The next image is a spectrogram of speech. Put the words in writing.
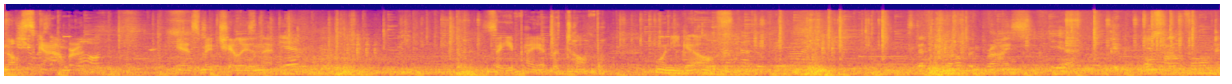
not Scarborough. Yeah, it's a bit chilly, isn't it? Yeah. So you pay at the top when you get off. It's definitely gone up in price. Yeah. One pound forty.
